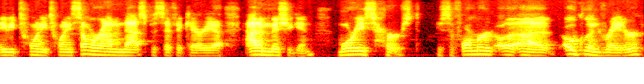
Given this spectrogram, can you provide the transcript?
maybe 2020, somewhere around in that specific area, out of Michigan. Maurice Hurst. He's a former uh, Oakland Raider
